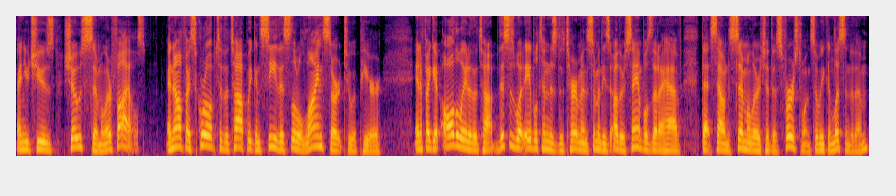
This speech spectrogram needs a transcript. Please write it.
and you choose Show Similar Files. And now if I scroll up to the top, we can see this little line start to appear. And if I get all the way to the top, this is what Ableton has determined some of these other samples that I have that sound similar to this first one, so we can listen to them.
